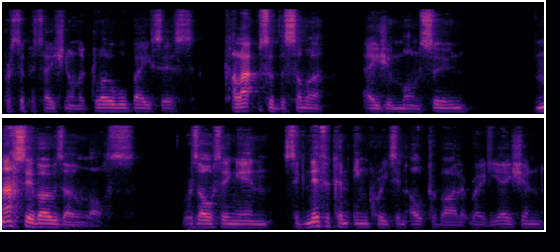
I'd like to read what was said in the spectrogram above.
precipitation on a global basis, collapse of the summer Asian monsoon, massive ozone loss, resulting in significant increase in ultraviolet radiation,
